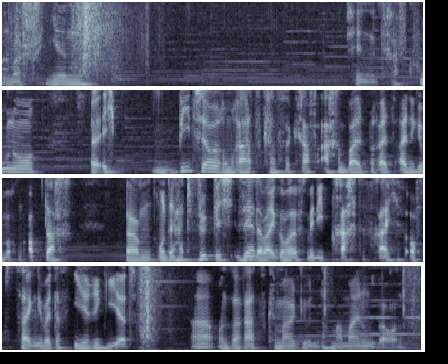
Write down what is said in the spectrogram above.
Marschieren. Den Graf Kuno. Äh, ich biete eurem Ratskanzler Graf Achenwald bereits einige Wochen Obdach ähm, und er hat wirklich sehr dabei geholfen, mir die Pracht des Reiches aufzuzeigen, über das ihr regiert. Ah, unser Ratskammer gewinnt nochmal Meinung über uns.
